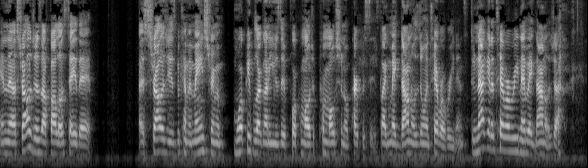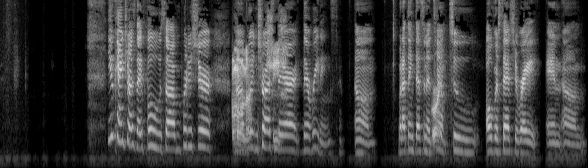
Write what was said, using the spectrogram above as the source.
And the astrologers I follow say that astrology is becoming mainstream and more people are going to use it for promotion, promotional purposes, like McDonald's doing tarot readings. Do not get a tarot reading at McDonald's, y'all. you can't trust their food, so I'm pretty sure I wouldn't trust Jeez. their their readings. Um, but I think that's an attempt right. to oversaturate and um,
